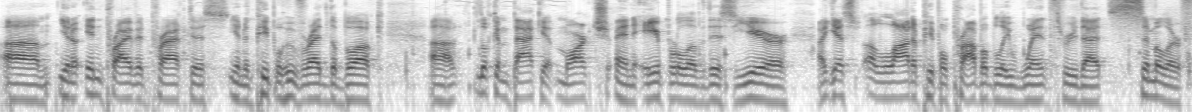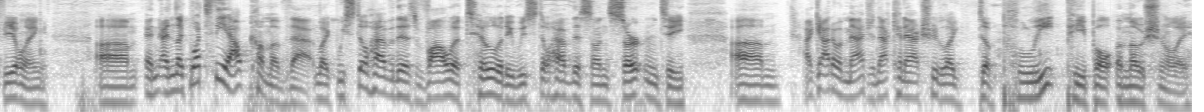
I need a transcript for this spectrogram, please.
um, you know, in private practice, you know, people who've read the book, uh, looking back at March and April of this year, I guess a lot of people probably went through that similar feeling. Um, and, and like, what's the outcome of that? Like, we still have this volatility, we still have this uncertainty. Um, I got to imagine that can actually like deplete people emotionally.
